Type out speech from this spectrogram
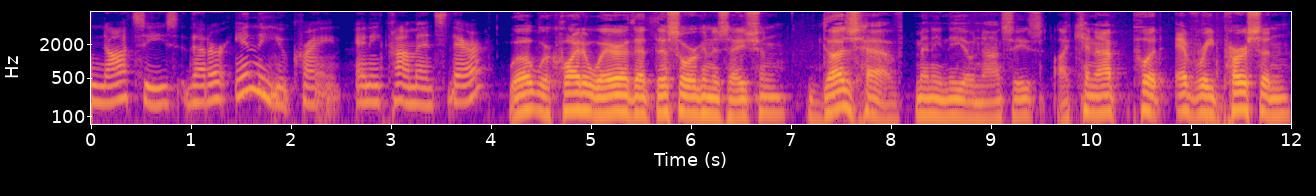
Nazis that are in the Ukraine. Any comments there? Well, we're quite aware that this organization does have many neo Nazis. I cannot put every person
